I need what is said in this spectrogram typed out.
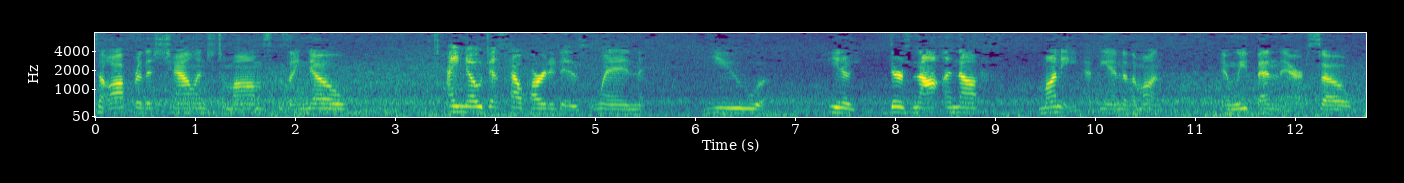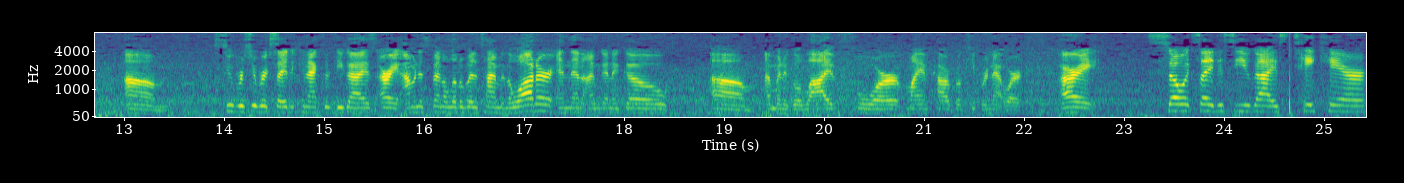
to offer this challenge to moms because I know I know just how hard it is when you you know there's not enough money at the end of the month and we've been there so um, super, super excited to connect with you guys. All right, I'm going to spend a little bit of time in the water, and then I'm going to go. Um, I'm going to go live for my Empower Bookkeeper Network. All right, so excited to see you guys. Take care,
